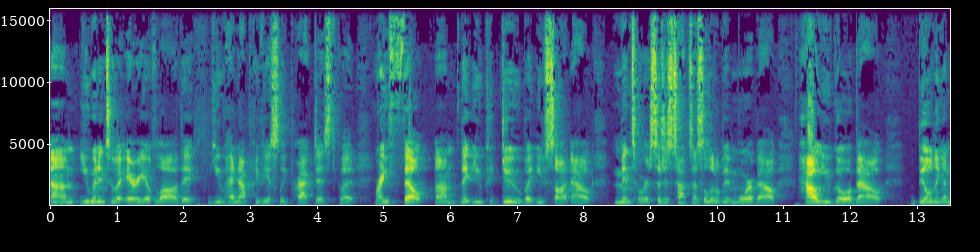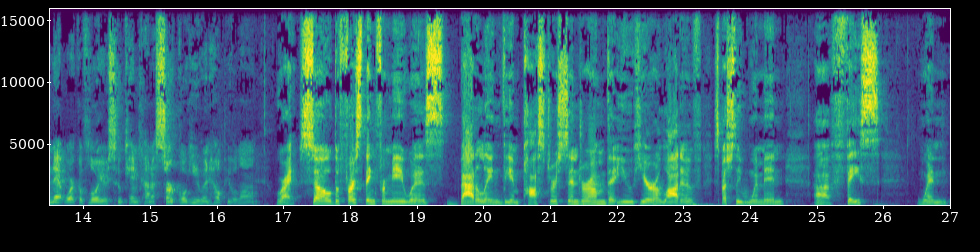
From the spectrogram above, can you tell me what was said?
um, you went into an area of law that you had not previously practiced, but right. you felt um, that you could do, but you sought out mentors. So just talk to us a little bit more about how you go about building a network of lawyers who can kind of circle you and help you along. Right. So the first thing for me was battling the imposter syndrome that you hear a lot of, especially women, uh, face when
